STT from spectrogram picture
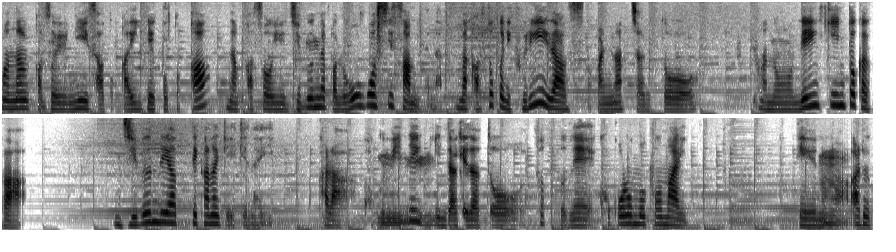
まあなんかそういう NISA とか iDeCo とか、なんかそういう自分のやっぱ老後資産みたいな、なんか特にフリーランスとかになっちゃうと、あの、年金とかが自分でやっていかなきゃいけないから、国民年金だけだと、ちょっとね、心もとないっていうのがある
